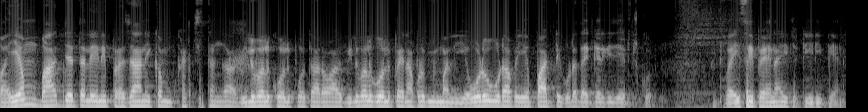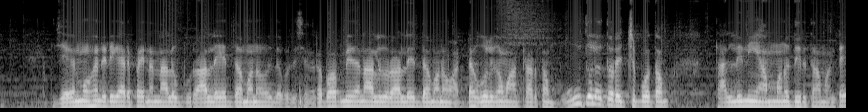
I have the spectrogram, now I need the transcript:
భయం బాధ్యత లేని ప్రజానికం ఖచ్చితంగా విలువలు కోల్పోతారు. ఆ విలువలు కోల్పోయినప్పుడు మిమ్మల్ని ఎవడు కూడా ఏ పార్టీ కూడా దగ్గరికి చేర్చుకోరు. ఇటు వైసీపీ అయినా ఇటు టీడీపీ అయినా. జగన్మోహన్ రెడ్డి గారి పైన నాలుగు రాళ్ళు వేద్దామనో లేకపోతే చంద్రబాబు మీద నాలుగు రాళ్ళు వేద్దామనో అడ్డగోలుగా మాట్లాడతాం బూతులతో రెచ్చిపోతాం. తల్లిని అమ్మను తిడతామంటే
